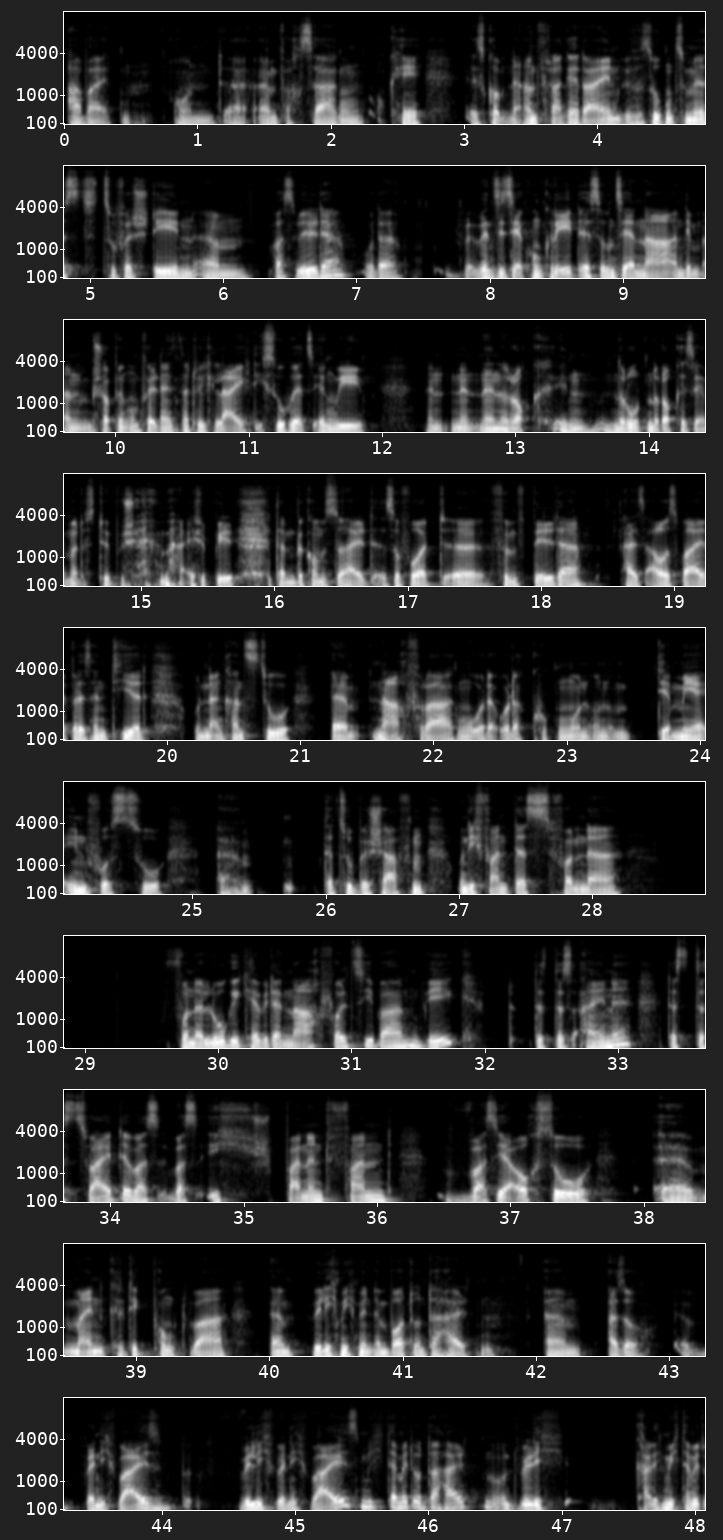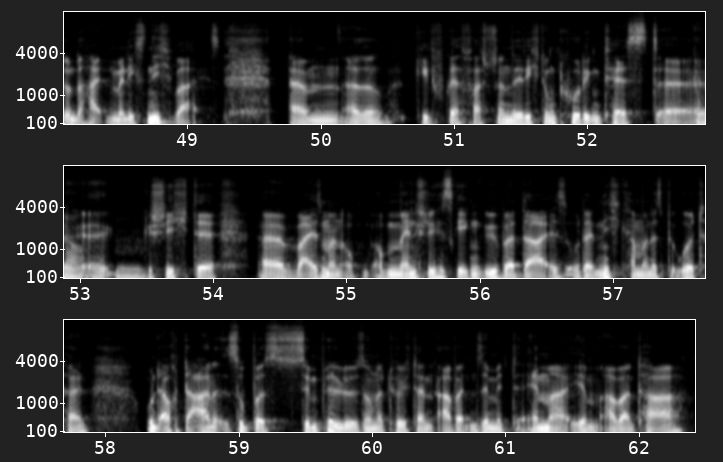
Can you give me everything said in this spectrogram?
arbeiten und äh, einfach sagen, okay, es kommt eine Anfrage rein, wir versuchen zumindest zu verstehen, ähm, was will der oder wenn sie sehr konkret ist und sehr nah an dem, an dem Shopping-Umfeld, dann ist es natürlich leicht. Ich suche jetzt irgendwie einen, einen Rock, in, einen roten Rock ist ja immer das typische Beispiel. Dann bekommst du halt sofort äh, fünf Bilder als Auswahl präsentiert und dann kannst du ähm, nachfragen oder, oder gucken und, und um dir mehr Infos zu, ähm, dazu beschaffen. Und ich fand das von der, von der Logik her wieder nachvollziehbaren Weg. Das, das eine. Das, das zweite, was, was ich spannend fand, was ja auch so äh, mein Kritikpunkt war, ähm, will ich mich mit einem Bot unterhalten? Ähm, also, äh, wenn ich weiß, will ich, wenn ich weiß, mich damit unterhalten und will ich kann ich mich damit unterhalten, wenn ich es nicht weiß. Ähm, also geht fast schon in die Richtung Turing-Test-Geschichte. Äh, genau. mhm. äh, weiß man, ob, ob ein menschliches Gegenüber da ist oder nicht, kann man das beurteilen. Und auch da eine super simple Lösung natürlich. Dann arbeiten sie mit Emma, ihrem Avatar.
